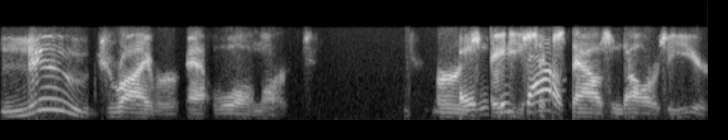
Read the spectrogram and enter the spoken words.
new driver at Walmart earns eighty six thousand dollars a year.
